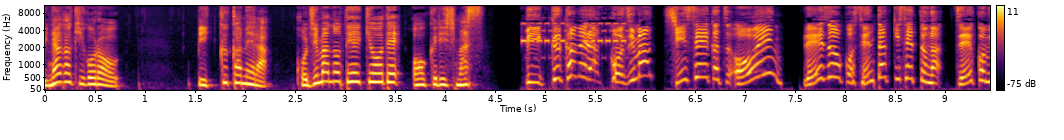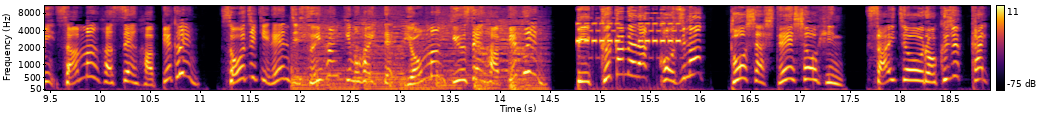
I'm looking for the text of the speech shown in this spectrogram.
稲垣五郎。ビッグカメラ小島の提供でお送りします。ビッグカメラ小島。新生活応援。冷蔵庫洗濯機セットが税込38,800円。掃除機レンジ炊飯器も入って49,800円。ビッグカメラ小島。当社指定商品。最長60回。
